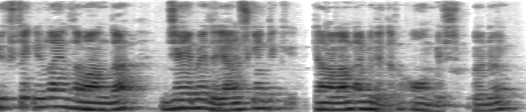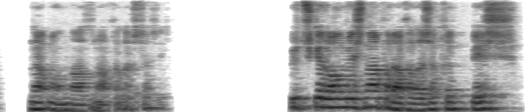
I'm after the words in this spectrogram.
Yüksekliğimiz aynı zamanda CB'dir. Yani üçgenin dik kenarlarından biridir. 15 bölü ne yapmam lazım arkadaşlar? 3 kere 15 ne yapar arkadaşlar? 45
